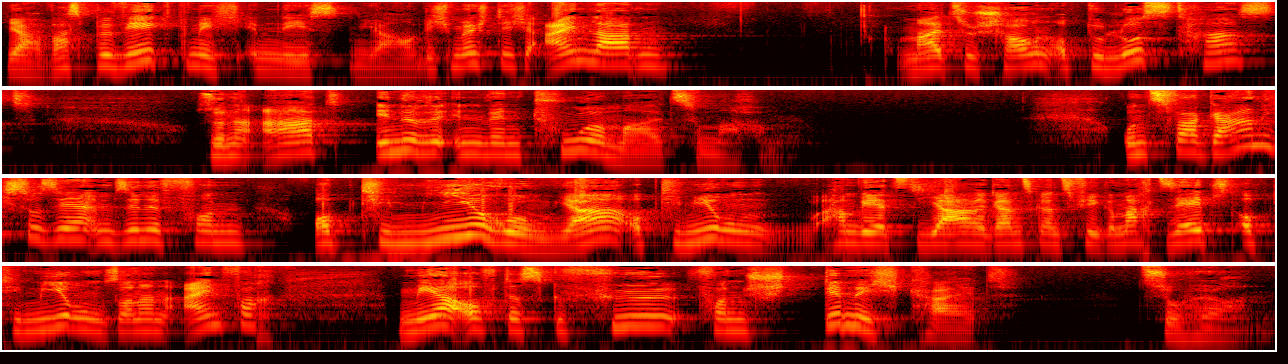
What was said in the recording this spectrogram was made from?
ja, was bewegt mich im nächsten Jahr? Und ich möchte dich einladen, mal zu schauen, ob du Lust hast, so eine Art innere Inventur mal zu machen. Und zwar gar nicht so sehr im Sinne von Optimierung, ja, Optimierung haben wir jetzt die Jahre ganz, ganz viel gemacht, Selbstoptimierung, sondern einfach mehr auf das Gefühl von Stimmigkeit zu hören.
